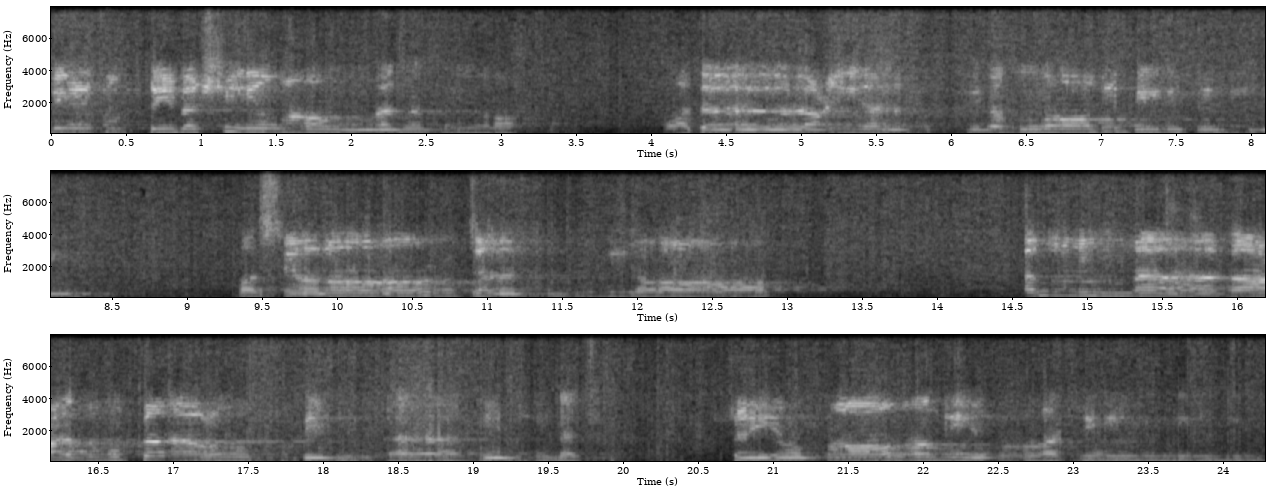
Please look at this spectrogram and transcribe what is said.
بالحق بشيرا ونذيرا وداعيا إلى الله بإذنه. وسراجا منيرا أما بعد فأعوذ بالله من الشيطان الرجيم.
